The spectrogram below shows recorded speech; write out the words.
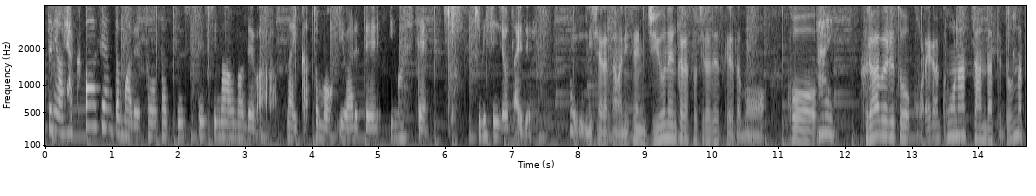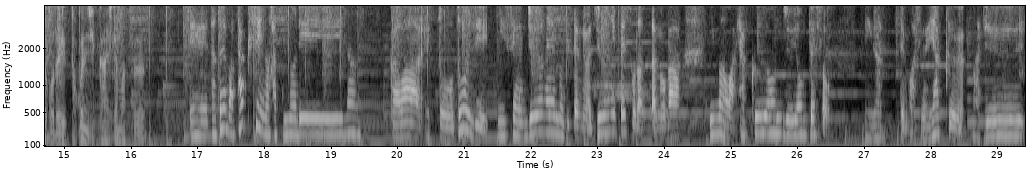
末には100%まで到達してしまうのではないかとも言われていまして、厳しい状態です。はい。西原さんは2014年からそちらですけれどもこうはい。比べるとこれがこうなったんだってどんなところで特に実感してます？えー例えばタクシーの初乗りなんかは、えっと、当時2014年の時点では12ペソだったのが今は144ペソになってますね。約、まあ、10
